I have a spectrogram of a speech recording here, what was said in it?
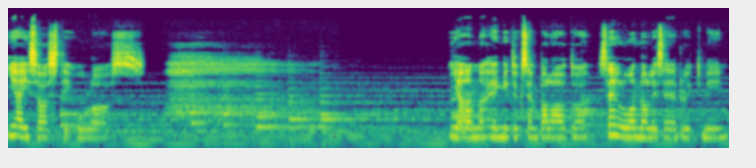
Ja isosti ulos. Ja anna hengityksen palautua sen luonnolliseen rytmiin.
